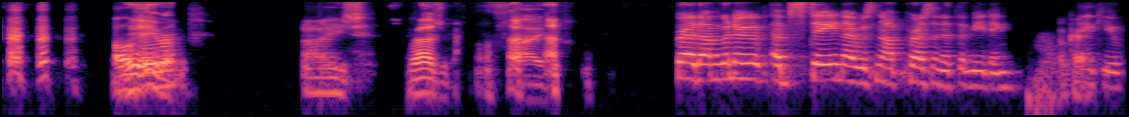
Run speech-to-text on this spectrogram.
go. All in There favor? eyes. Roger. Aye. Fred, I'm going to abstain. I was not present at the meeting. Okay, Thank you.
